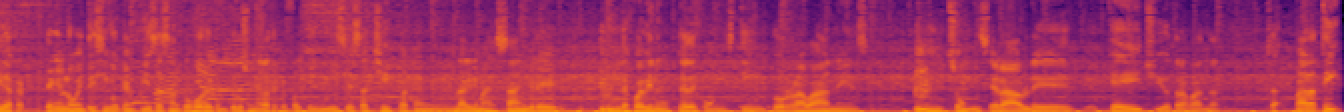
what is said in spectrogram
y de repente en el 95 que empieza Santo Jorge, como tú lo señalaste, que fue el que inicia esa chispa con lágrimas de sangre. Después vienen ustedes con Instinto, Rabanes, Son Miserables, Cage y otras bandas. O sea, para ti,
